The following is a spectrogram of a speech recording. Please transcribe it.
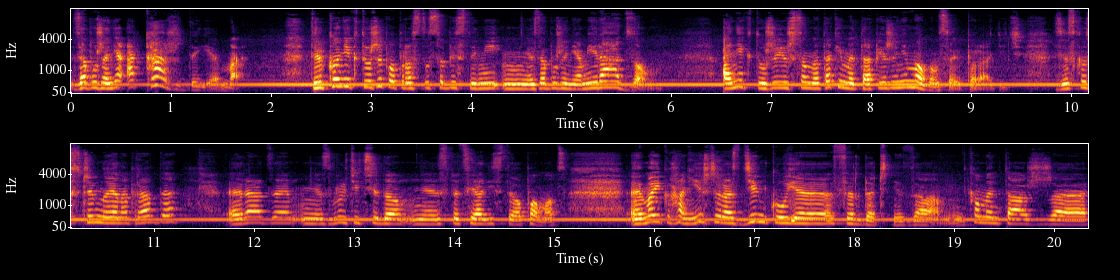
zaburzenia, a każdy je ma. Tylko niektórzy po prostu sobie z tymi mm, zaburzeniami radzą a niektórzy już są na takim etapie, że nie mogą sobie poradzić. W związku z czym no ja naprawdę radzę mm, zwrócić się do mm, specjalisty o pomoc. E, Moi kochani, jeszcze raz dziękuję serdecznie za komentarze,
